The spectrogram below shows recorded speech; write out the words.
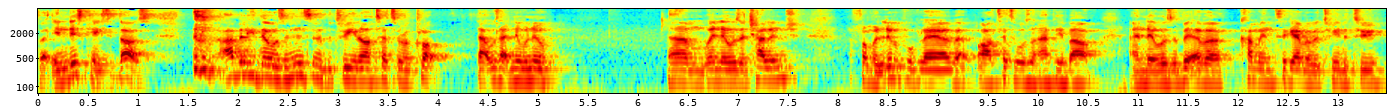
but in this case it does. I believe there was an incident between Arteta and Klopp that was at nil nil um, when there was a challenge from a Liverpool player that Arteta wasn't happy about, and there was a bit of a coming together between the two,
